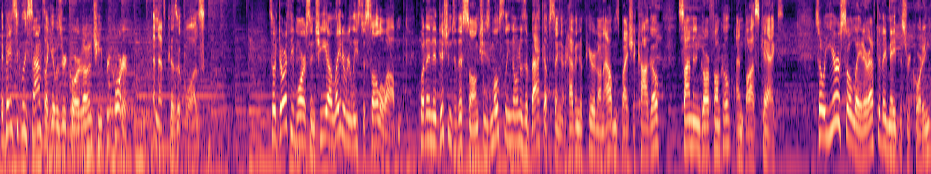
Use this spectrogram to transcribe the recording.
It basically sounds like it was recorded on a cheap recorder, and that's because it was. So Dorothy Morrison, she uh, later released a solo album, but in addition to this song, she's mostly known as a backup singer, having appeared on albums by Chicago, Simon and Garfunkel, and Boz Scaggs. So a year or so later, after they made this recording,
